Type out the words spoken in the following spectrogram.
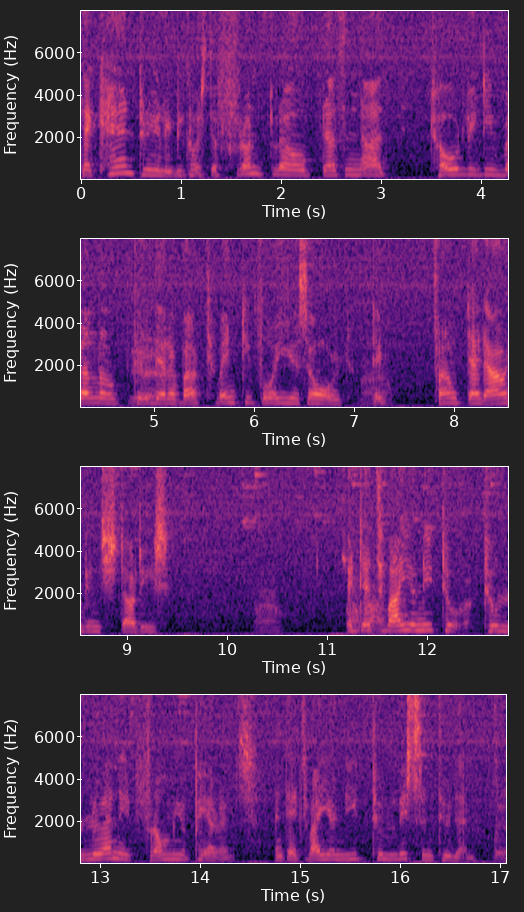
they can't really because the front lobe does not totally develop till they're about 24 years old. They found that out in studies. So And that's why you need to, to learn it from your parents. And that's why you need to listen to them. Yeah.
